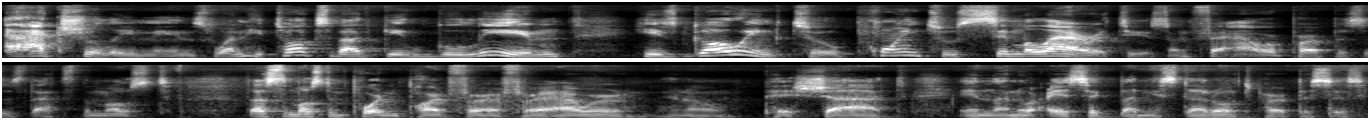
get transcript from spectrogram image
actually means, when he talks about Gilgulim, he's going to point to similarities. And for our purposes, that's the most that's the most important part for, for our, you know, peshat in Lanu Esek Banistarot purposes.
